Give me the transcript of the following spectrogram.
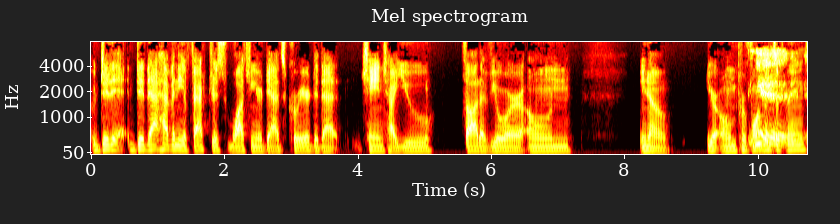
did it did that have any effect? Just watching your dad's career, did that change how you thought of your own, you know, your own performance of things?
